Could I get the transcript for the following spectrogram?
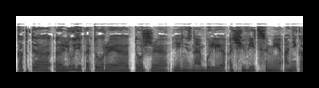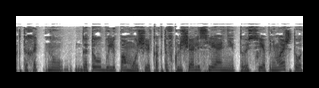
как-то э, люди, которые тоже, я не знаю, были очевидцами, они как-то ну, готовы были помочь или как-то включались ли они? То есть я понимаю, что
